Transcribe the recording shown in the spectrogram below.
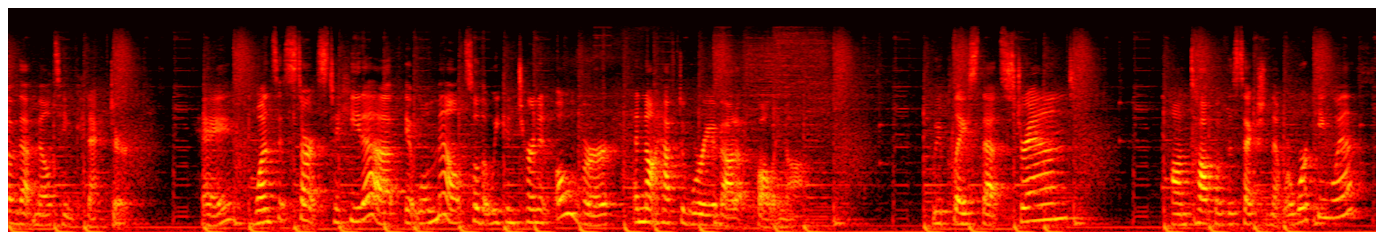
of that melting connector. Okay, once it starts to heat up, it will melt so that we can turn it over and not have to worry about it falling off. We place that strand on top of the section that we're working with,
